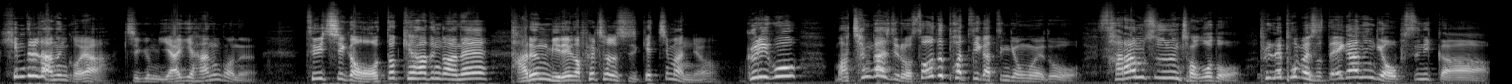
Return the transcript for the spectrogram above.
힘들다는 거야 지금 이야기하는 거는. 트위치가 어떻게 하든 간에 다른 미래가 펼쳐질 수 있겠지만요. 그리고 마찬가지로 서드 파티 같은 경우에도 사람 수는 적어도 플랫폼에서 떼가는 게 없으니까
